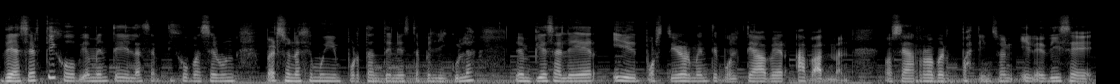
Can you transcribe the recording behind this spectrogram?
de acertijo. Obviamente el acertijo va a ser un personaje muy importante en esta película. Empieza a leer y posteriormente voltea a ver a Batman, o sea, Robert Pattinson, y le dice,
